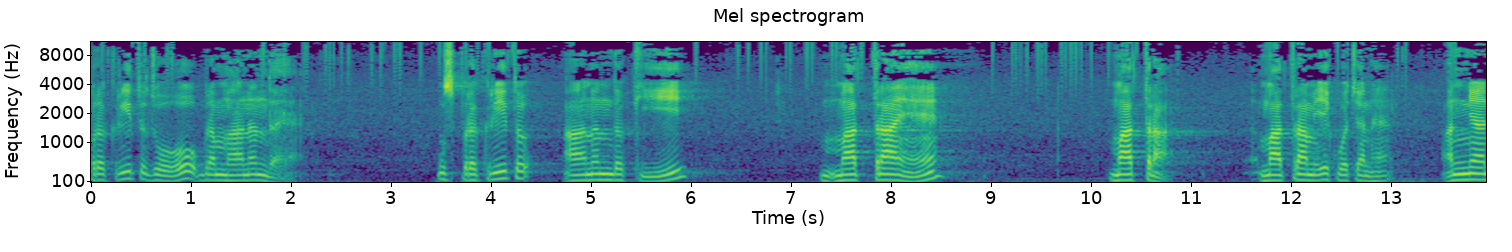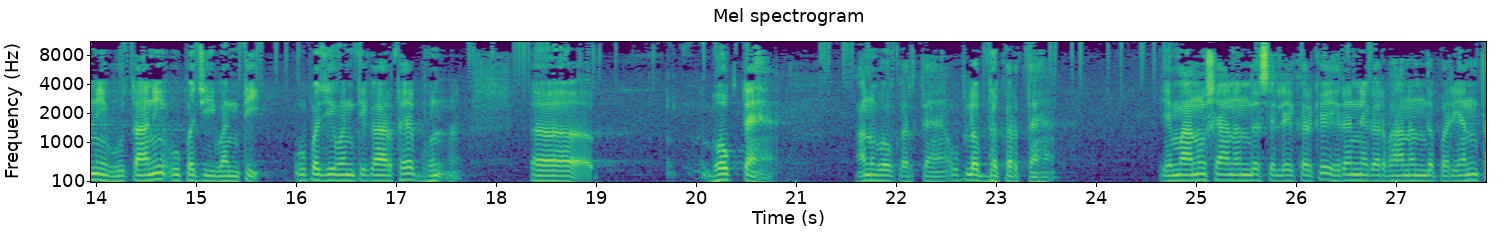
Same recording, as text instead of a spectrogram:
प्रकृत जो ब्रह्मानंद है, उस प्रकृत आनंद की मात्राएँ, मात्रा मात्रा में एक वचन है, अन्यानी भूतानी उपजीवंती उपजीवंती का अर्थ है, भुन भोगते हैं, अनुभव करते हैं, उपलब्ध करते हैं। ये मानुष्यानंद से लेकर के हिरण्य गर्भानंद पर्यंत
